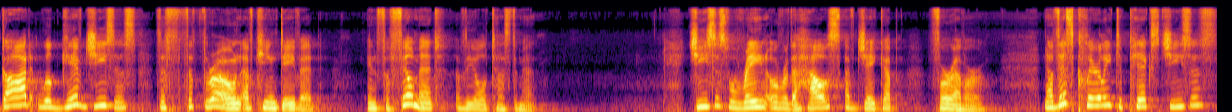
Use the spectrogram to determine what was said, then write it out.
God will give Jesus the, th- throne of King David in fulfillment of the Old Testament. Jesus will reign over the house of Jacob forever. Now, this clearly depicts Jesus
